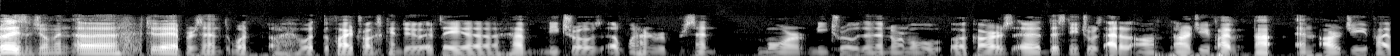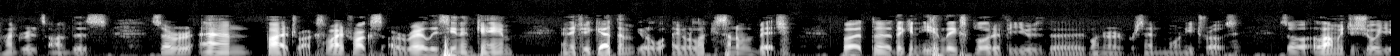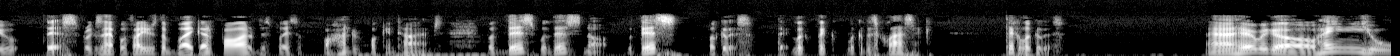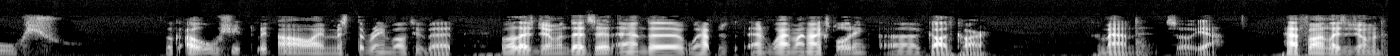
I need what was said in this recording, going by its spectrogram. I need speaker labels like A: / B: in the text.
A: Ladies and gentlemen, uh, today I present what uh, what the fire trucks can do if they uh, have nitros, uh, 100% more nitros than the normal uh, cars. Uh, this nitro is added on NRG5 uh, NRG 500s on this server and fire trucks. Fire trucks are rarely seen in game, and if you get them, you're you're a lucky son of a bitch. But uh, they can easily explode if you use the 100% more nitros. So allow me to show you this. For example, if I use the bike, I'd fall out of this place a hundred fucking times. But this, with this, no. With this, look at this. Look, look, look at this classic. Take a look at this. And here we go. Hey, you. Look. Oh shit. Wait, oh, I missed the rainbow. Too bad. Well, ladies and gentlemen, that's it. And uh, what happens? And why am I not exploding? Uh, God car command. So yeah. Have fun, ladies and gentlemen.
